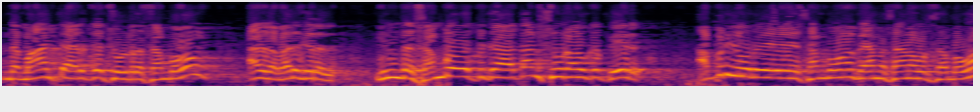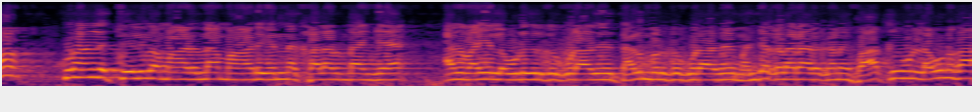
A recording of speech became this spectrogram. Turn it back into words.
இந்த மாட்டை அறுக்க சொல்ற சம்பவம் அதுல வருகிறது. இந்த சம்பவத்துக்காக தான் சூறாவுக்கு பேரு. அப்படி ஒரு சம்பவம் ஃபேமஸான ஒரு சம்பவம். குரான்ல தெளிவா மாடுனா மாடு என்ன கலர்னாங்க அது வயல்ல உழுது இருக்க கூடாது தழும்பு இருக்க கூடாது மஞ்சள் கலரா இருக்கணும் பாக்கியும் லவுனுகா.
